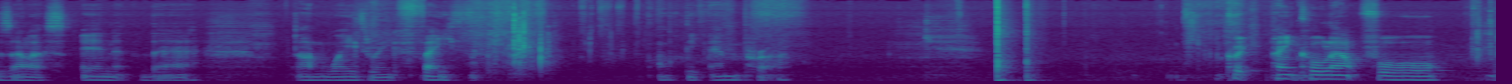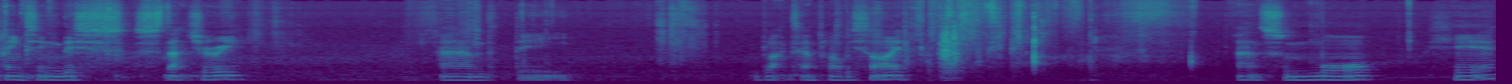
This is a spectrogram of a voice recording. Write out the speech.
zealous in their unwavering faith of the Emperor. Quick paint call out for painting this statuary and the Black Templar beside and some more here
